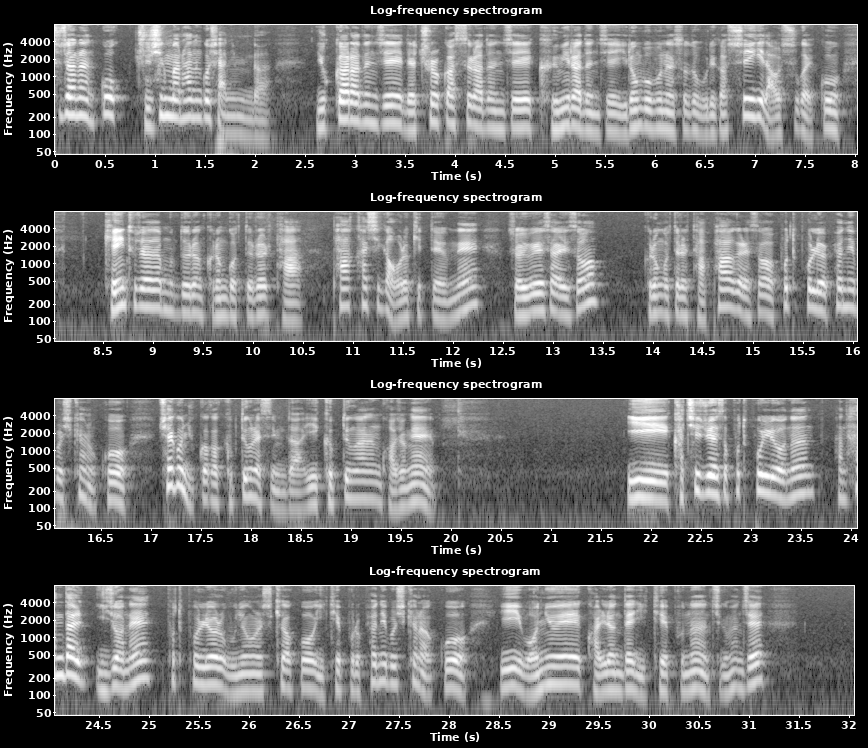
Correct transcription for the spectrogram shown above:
투자는 꼭 주식만 하는 것이 아닙니다. 유가라든지 내추럴 가스라든지 금이라든지 이런 부분에서도 우리가 수익이 나올 수가 있고 개인 투자자분들은 그런 것들을 다 파악하시기가 어렵기 때문에 저희 회사에서 그런 것들을 다 파악을 해서 포트폴리오 편입을 시켜놓고 최근 유가가 급등을 했습니다. 이 급등하는 과정에 이 가치주에서 포트폴리오는 한 한 달 이전에 포트폴리오를 운영을 시켜갖고 ETF로 편입을 시켜놨고 이 원유에 관련된 ETF는 지금 현재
